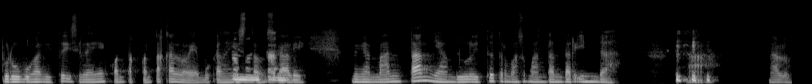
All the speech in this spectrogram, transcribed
berhubungan itu istilahnya kontak-kontakan loh ya, bukan hanya setahun sekali dengan mantan yang dulu itu termasuk mantan terindah. Nah, lalu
